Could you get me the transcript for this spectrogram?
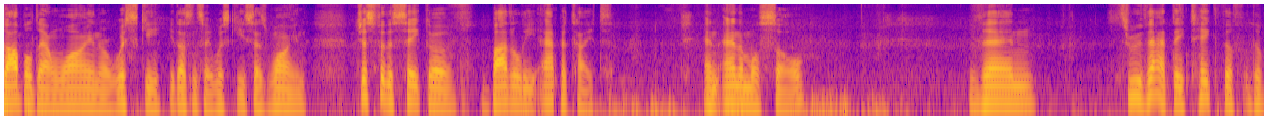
gobble down wine or whiskey. He doesn't say whiskey, he says wine, just for the sake of bodily appetite and animal soul, then through that they take the, the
